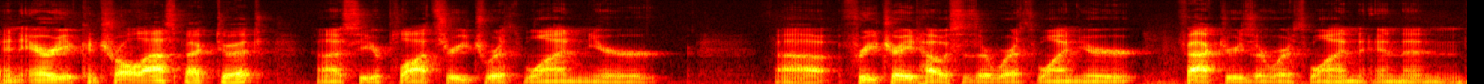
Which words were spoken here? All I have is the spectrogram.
an area control aspect to it. Uh, so your plots are each worth one. Your uh, free trade houses are worth one. Your factories are worth one, and then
